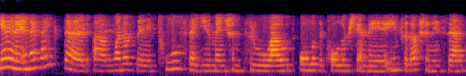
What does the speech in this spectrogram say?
Yeah, and, I like that uh, one of the tools that you mentioned throughout all of the callers and the introduction is that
